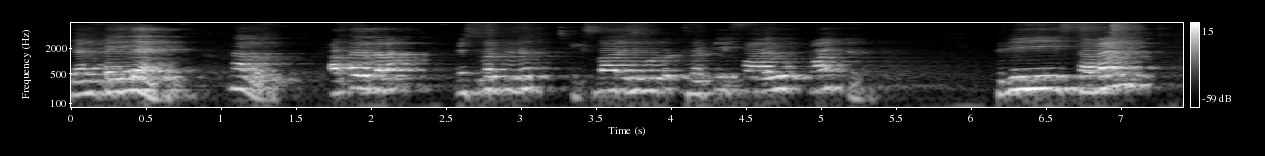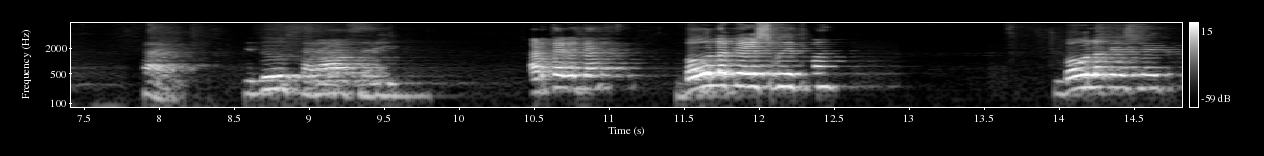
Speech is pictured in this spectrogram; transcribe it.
ಎಂಟು ಇದೆ ನಾಲ್ಕು. ಅರ್ಥ ಆಗುತ್ತಲ್ಲ? ಎಷ್ಟು ಬರ್ತಿದೆ? X bar is to thirty five point three seven five ಇದು ಸರಾಸರಿ. ಅರ್ಥ ಆಗುತ್ತಾ? ಬೌಲಕ ಎಷ್ಟು ಬಂದಿತ್ತಪ್ಪ? ಬಹುಲಕ ಎಷ್ಟು ಬಂದಿತ್ತು?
